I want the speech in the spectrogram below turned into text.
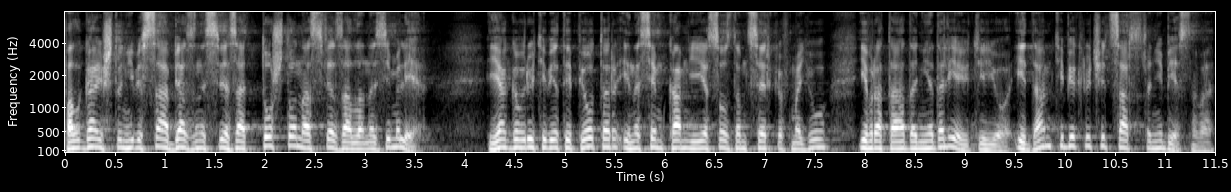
полагая, что небеса обязаны связать то, что она связала на земле – я говорю тебе, ты, Петр, и на семь камней я создам церковь мою, и врата да не одолеют ее, и дам тебе ключи Царства Небесного.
